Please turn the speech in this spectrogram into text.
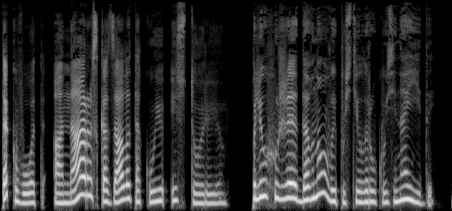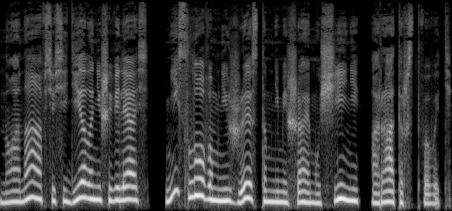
Так вот, она рассказала такую историю. Плюх уже давно выпустил руку Зинаиды, но она все сидела, не шевелясь, ни словом, ни жестом не мешая мужчине ораторствовать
